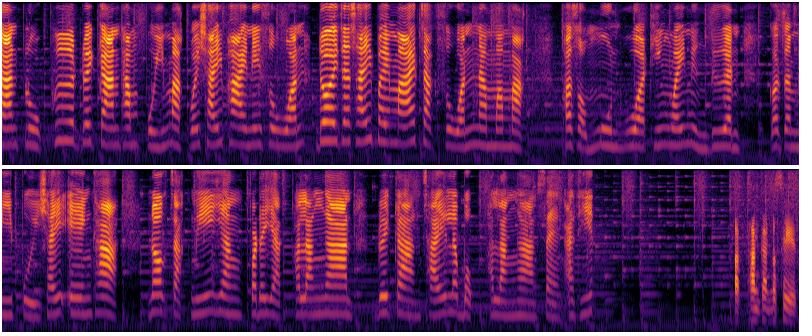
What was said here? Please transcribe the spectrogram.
การปลูกพืชด้วยการทำปุ๋ยหมักไว้ใช้ภายในสวน โดยจะใช้ใบไม้จากสวนนำมาหมัก ผสมมูลวัวทิ้งไว้1เดือน ก็จะมีปุ๋ยใช้เองค่ะ นอกจากนี้ยังประหยัดพลังงาน ด้วยการใช้ระบบพลังงานแสงอาทิตย์ ทางการเกษตร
